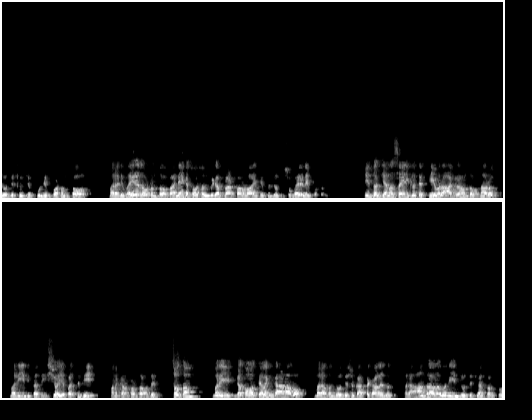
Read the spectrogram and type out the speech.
జ్యోతిష్యం చెప్పుకుని వెళ్ళిపోవడంతో మరి అది వైరల్ అవడంతో అనేక సోషల్ మీడియా ప్లాట్ఫామ్లో ఆయన చెప్పిన జ్యోతిష్యం వైరల్ అయిపోతుంది. దీంతో జన సైనికులు అయితే తీవ్ర ఆగ్రహంతో ఉన్నారు. మరి ఇది పెద్ద ఇష్యూ అయ్యే పరిస్థితి మనకు కనపడతా ఉంది. చూద్దాం. మరి గతంలో తెలంగాణలో మరి అతను జ్యోతిష్యం కరెక్ట్ కాలేదు. మరి ఆంధ్రాలో మరి ఈ జ్యోతిష్యం ఎంతవరకు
